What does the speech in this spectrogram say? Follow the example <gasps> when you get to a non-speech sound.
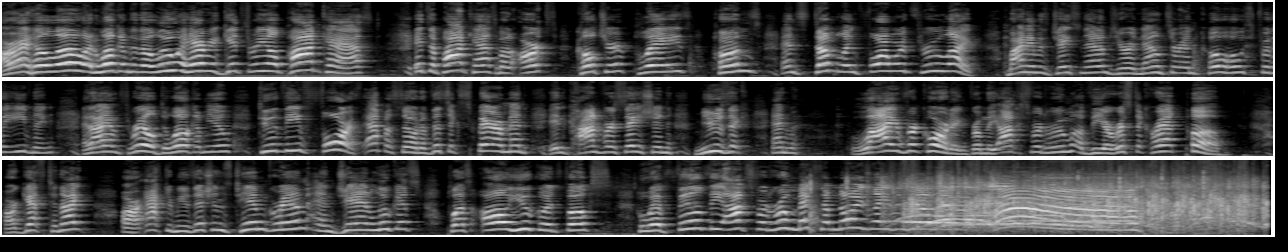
All right, hello, and welcome to the Lou Harry Gets Real podcast. It's a podcast about arts, culture, plays, puns, and stumbling forward through life. My name is Jason Adams, your announcer and co host for the evening, and I am thrilled to welcome you to the fourth episode of this experiment in conversation, music, and live recording from the Oxford room of the Aristocrat Pub. Our guest tonight are actor musicians Tim Grimm and Jan Lucas, plus all you good folks who have filled the Oxford room. Make some noise, ladies and gentlemen. Ah!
